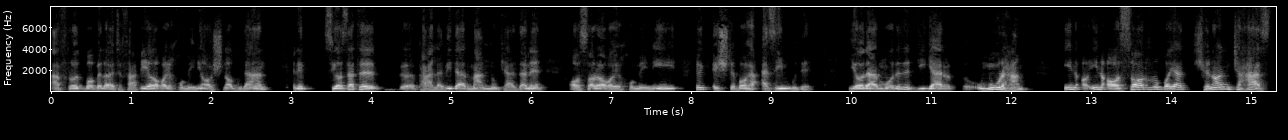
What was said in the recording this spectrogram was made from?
افراد با ولایت فقیه آقای خمینی آشنا بودند. یعنی سیاست پهلوی در ممنوع کردن آثار آقای خمینی یک اشتباه عظیم بوده. یا در مورد دیگر امور هم. این این آثار رو باید چنان که هست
